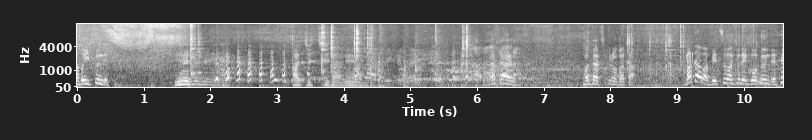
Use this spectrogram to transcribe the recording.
あと1分です。あちっちだね。バターバター作ろうバターバターは別枠で5分で。バタ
